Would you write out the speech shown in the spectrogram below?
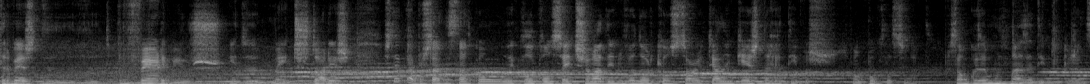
através de, de, de, provérbios e de meio de histórias, isto é para estar relacionado com aquele conceito chamado inovador que é o storytelling, que é as narrativas. É um pouco relacionado. Porque é uma coisa muito mais antiga do que a gente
